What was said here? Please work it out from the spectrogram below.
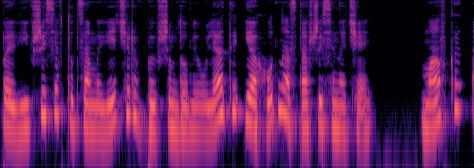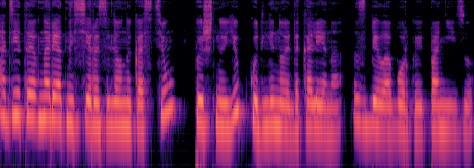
появившийся в тот самый вечер в бывшем доме Уляты и охотно оставшийся на чай. Мавка, одетая в нарядный серо-зеленый костюм, пышную юбку длиной до колена с белой оборкой по низу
